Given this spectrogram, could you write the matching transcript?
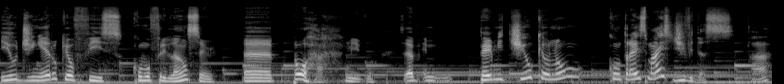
e o dinheiro que eu fiz como freelancer, uh, porra, amigo, permitiu que eu não contraísse mais dívidas, tá?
